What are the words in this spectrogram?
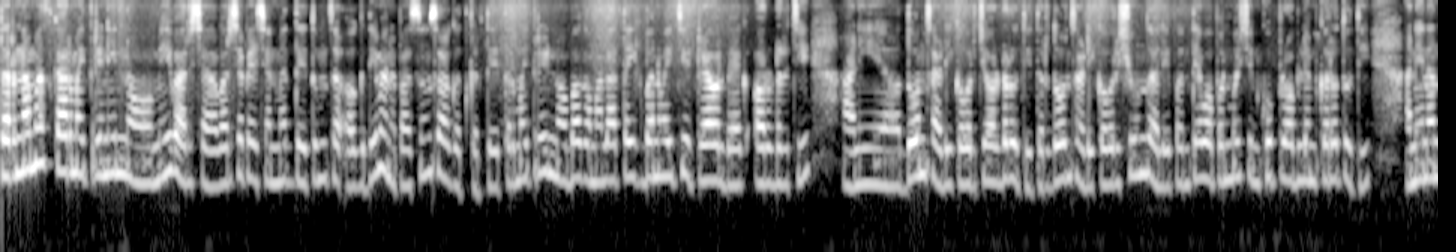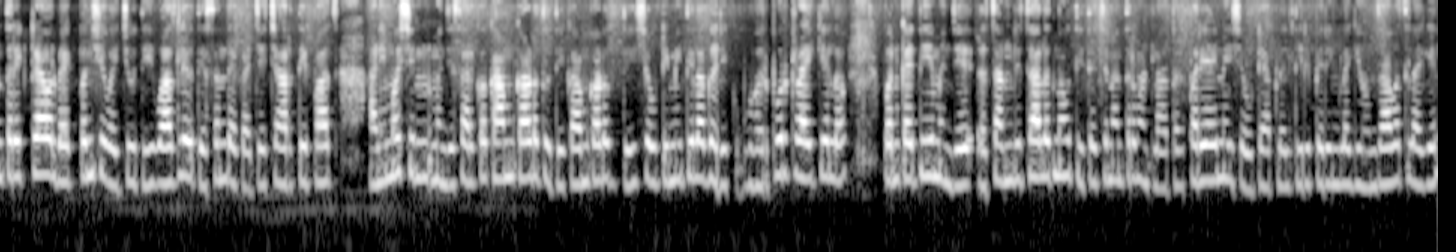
तर नमस्कार मैत्रिणींनो मी वर्षा. वर्षा फॅशनमध्ये तुमचं अगदी मनापासून स्वागत करते. तर मैत्रिणींनो बघा मला आता एक बनवायची ट्रॅव्हल बॅग ऑर्डरची आणि दोन साडी कवरची ऑर्डर होती. तर दोन साडी कवर शिवून झाले पण तेव्हा पण मशीन खूप प्रॉब्लेम करत होती आणि नंतर एक ट्रॅव्हल बॅग पण शिवायची होती. वाजले होते संध्याकाळचे चार ते पाच आणि मशीन म्हणजे सारखं काम काढत होती. काम काढत होती. शेवटी मी तिला घरी भरपूर ट्राय केलं पण काय ती म्हणजे चांगली चालत नव्हती. त्याच्यानंतर म्हटलं आता पर्याय नाही शेवटी. आपल्याला ती रिपेरिंगला घेऊन जावंच लागेल.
